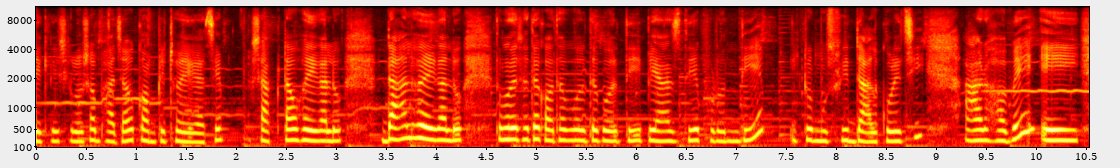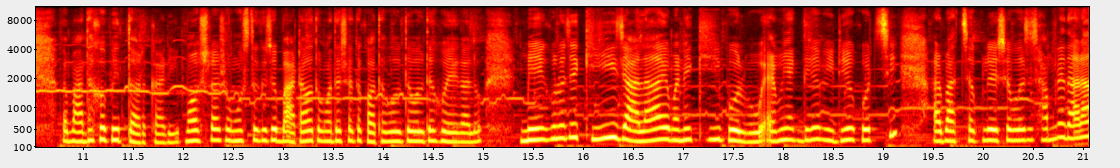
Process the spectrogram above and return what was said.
দেখলে সেগুলো সব ভাজাও কমপ্লিট হয়ে গেছে। শাকটাও হয়ে গেল, ডাল হয়ে গেল। তোমাদের সাথে কথা বলতে, বলতেই পেঁয়াজ দিয়ে, ফোড়ন দিয়ে একটু মুসুরির ডাল করেছি। আর হবে এই বাঁধাকপির তরকারি। মশলা, সমস্ত কিছু, বাটাও তোমাদের সাথে কথা বলতে বলতে হয়ে গেল। মেয়েগুলো যে কী জ্বালায় মানে কি বলব? আমি একদিকে ভিডিও করছি আর বাচ্চাগুলো এসে বলছে, সামনে দাঁড়া,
